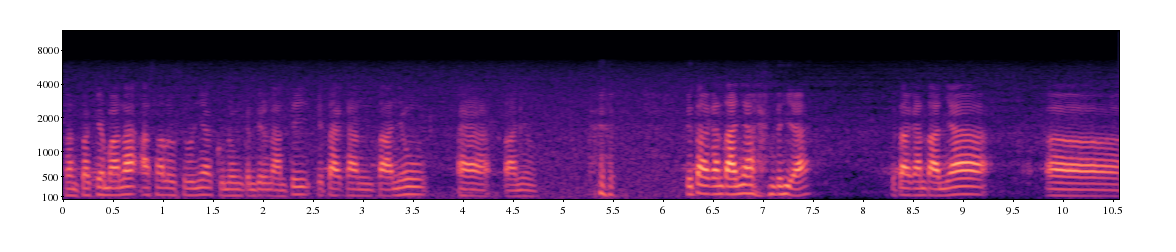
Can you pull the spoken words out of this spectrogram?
Dan bagaimana asal usulnya Gunung Kendil nanti kita akan tanyu eh tanyu. Kita akan tanya nanti ya. Kita akan tanya eh,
